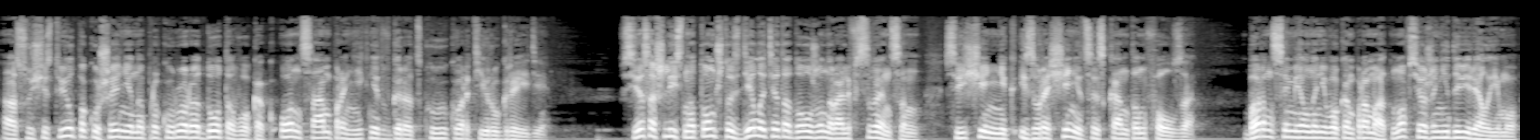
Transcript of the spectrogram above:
осуществил покушение на прокурора до того, как он сам проникнет в городскую квартиру Грейди. Все сошлись на том, что сделать это должен Ральф Свенсон, священник-извращенец из Кантон-Фолза. Барнс имел на него компромат, но все же не доверял ему,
